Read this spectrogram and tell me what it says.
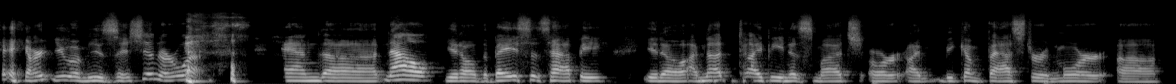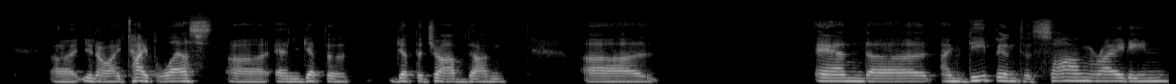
Hey, aren't you a musician or what? and uh, now, you know, the bass is happy. You know, I'm not typing as much, or I've become faster and more. Uh, uh, you know, I type less uh, and get the get the job done. Uh, and uh, I'm deep into songwriting.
